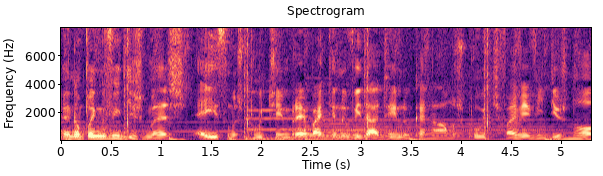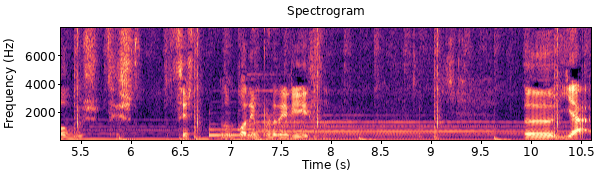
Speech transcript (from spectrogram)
eu não ponho vídeos, mas é isso, meus putos. Em breve vai ter novidades aí no canal, meus putos. Vai haver vídeos novos, vocês, não podem perder isso. Uh, yeah.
